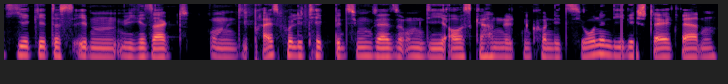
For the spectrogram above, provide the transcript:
Hier geht es eben, wie gesagt, um die Preispolitik bzw. um die ausgehandelten Konditionen, die gestellt werden.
